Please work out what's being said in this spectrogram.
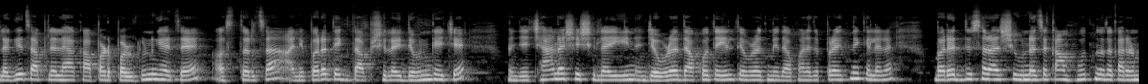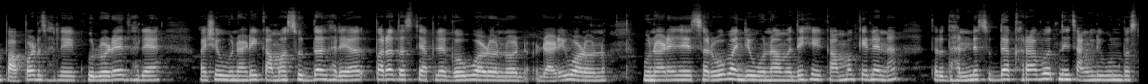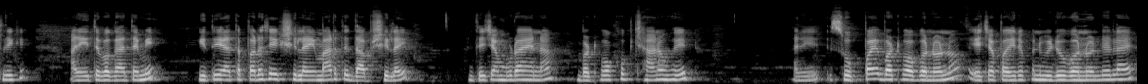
लगेच आपल्याला हा कापड पलटून घ्यायचा आहे अस्तरचा आणि परत एक दाब शिलाई देऊन घ्यायची आहे म्हणजे छान अशी शिलाई येईन. जेवढं दाखवता येईल तेवढंच मी दाखवण्याचा प्रयत्न केलेला आहे. बऱ्याच दिवसांना आज शिवण्याचं काम होत नव्हतं कारण पापड झाले कुरडे झाल्या असे उन्हाळी कामंसुद्धा झाले. परत असते आपल्या गहू वाढवणं डाळी वाढवणं. उन्हाळ्याचे सर्व म्हणजे उन्हामध्ये हे कामं केले ना तर धान्यसुद्धा खराब होत नाही चांगली ऊन बसली की. आणि इथे बघा आता मी इथे आता परत एक शिलाई मारते दाब शिलाई. त्याच्यामुळं आहे ना बटवा खूप छान होईल. आणि सोपा आहे बटवा बनवणं. याच्या पहिले पण व्हिडिओ बनवलेला आहे.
